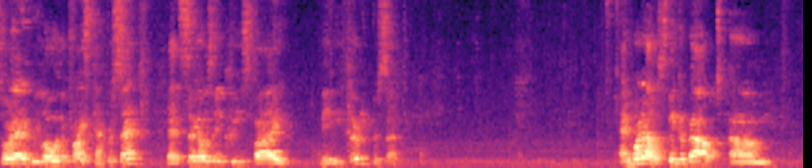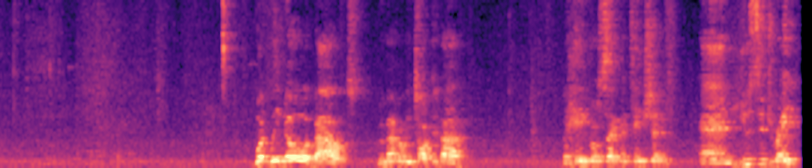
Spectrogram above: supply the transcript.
So that if we lower the price ten percent, that sales increase by maybe thirty percent. And what else? Think about um, what we know about, remember we talked about behavioral segmentation and usage rate.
